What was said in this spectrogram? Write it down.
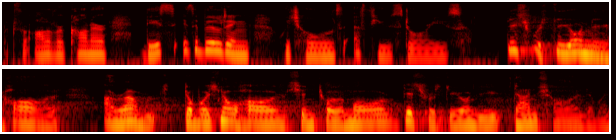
But for Oliver Connor, this is a building which holds a few stories. This was the only hall around. There was no halls in Tullamore. This was the only dance hall there was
